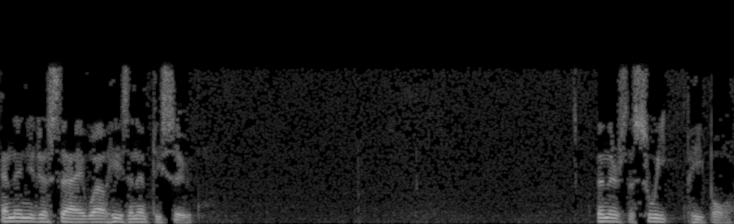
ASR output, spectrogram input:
And then you just say, well, he's an empty suit. Then there's the sweet people.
